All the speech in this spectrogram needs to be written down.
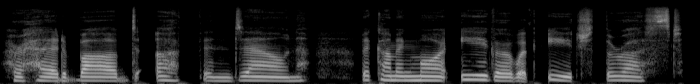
Her head bobbed up and down, becoming more eager with each thrust.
